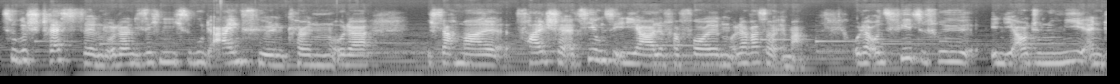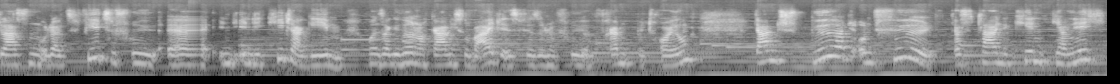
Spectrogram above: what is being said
zu gestresst sind oder die sich nicht so gut einfühlen können oder ich sag mal, falsche Erziehungsideale verfolgen oder was auch immer. Oder uns viel zu früh in die Autonomie entlassen oder viel zu früh äh, in, in die Kita geben, wo unser Gehirn noch gar nicht so weit ist für so eine frühe Fremdbetreuung dann spürt und fühlt das kleine Kind ja nicht,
